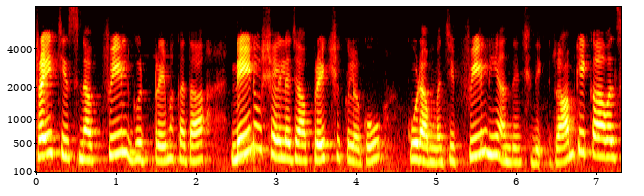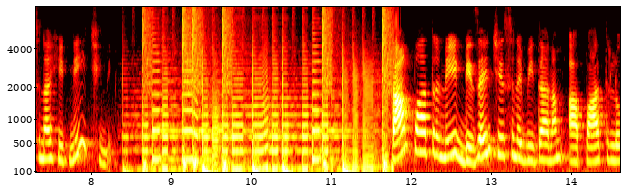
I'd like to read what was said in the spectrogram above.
ట్రై చేసిన ఫీల్ గుడ్ ప్రేమ కథ నేను శైలజ ప్రేక్షకులకు కూడా మంచి ఫీల్ని అందించింది. రామ్కి కావాల్సిన హిట్ని ఇచ్చింది. పాత్రని డిజైన్ చేసిన విధానం ఆ పాత్రలో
